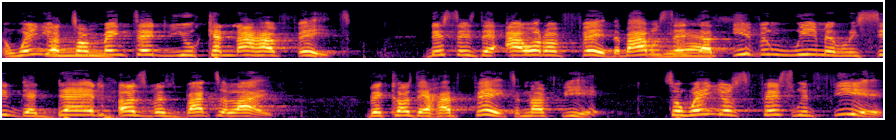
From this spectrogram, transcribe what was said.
And when you're mm. tormented, you cannot have faith. This is the hour of faith. The Bible yes. said that even women received their dead husbands back to life because they had faith, and not fear. So when you're faced with fear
